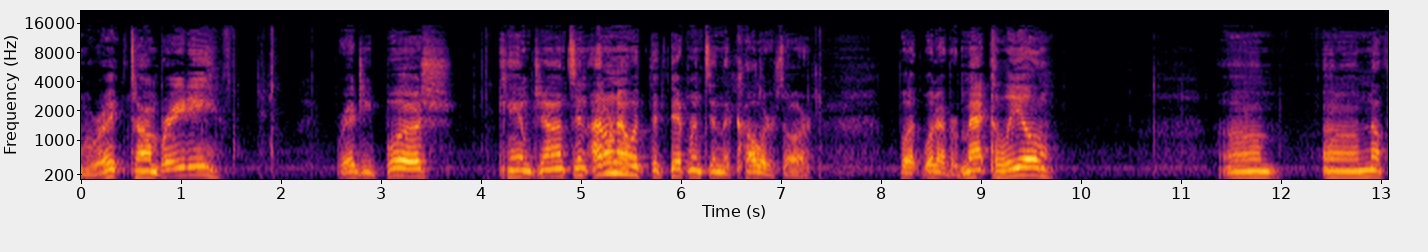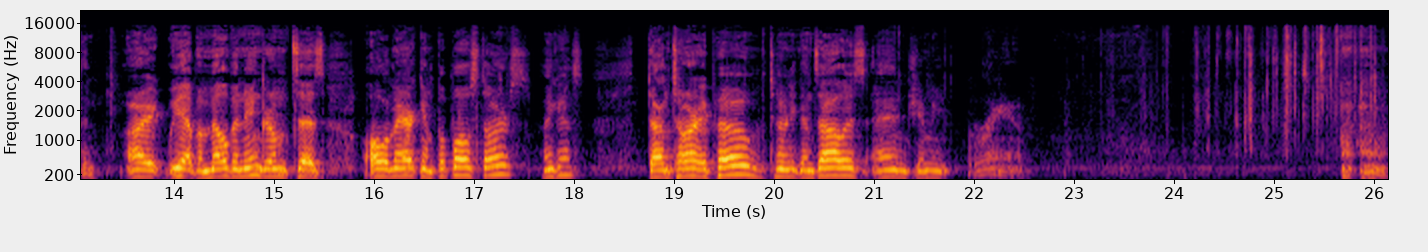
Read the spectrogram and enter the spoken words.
All right, Tom Brady, Reggie Bush, Cam Johnson. I don't know what the difference in the colors are, but whatever. Matt Kalil. Um, um, nothing. All right, we have a Melvin Ingram. Says All American Football Stars, I guess. Dontari Poe, Tony Gonzalez, and Jimmy Graham.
